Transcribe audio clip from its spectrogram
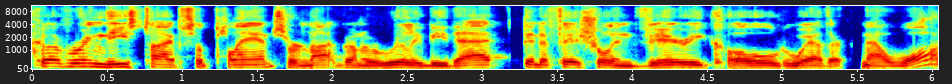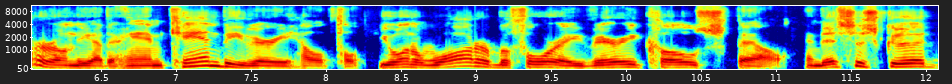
covering these types of plants are not going to really be that beneficial in very cold weather. Now, water, on the other hand, can be very helpful. You want to water before a very cold spell. And this is good,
